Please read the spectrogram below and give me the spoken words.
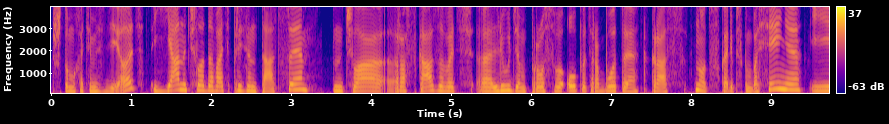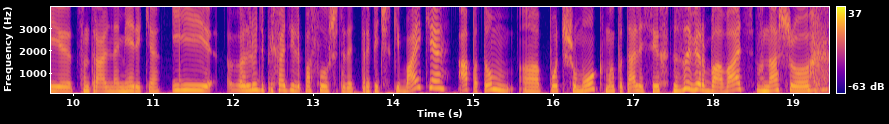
что мы хотим сделать. Я начала давать презентации, начала рассказывать э, людям про свой опыт работы как раз ну, вот в Карибском бассейне и Центральной Америке. И э, люди приходили послушать эти тропические байки, а потом э, под шумок мы пытались их завербовать в нашу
